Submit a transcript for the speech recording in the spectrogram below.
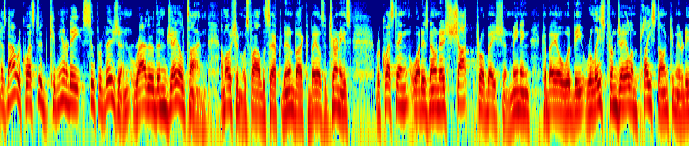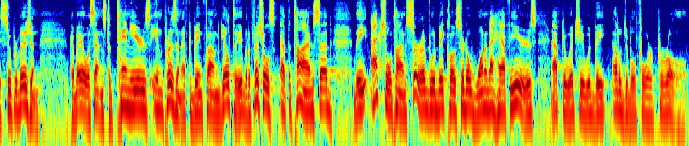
has now requested community supervision rather than jail time. A motion was filed this afternoon by Cabello's attorneys requesting what is known as shock probation, meaning Cabello would be released from jail and placed on community supervision. Cabello was sentenced to 10 years in prison after being found guilty, but officials at the time said the actual time served would be closer to one and a half years, after which he would be eligible for parole.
